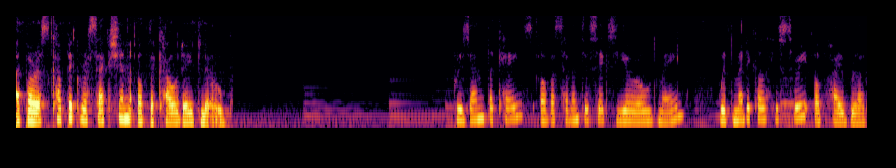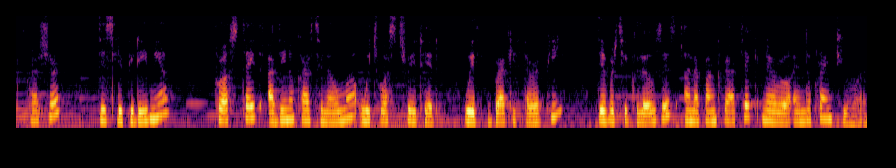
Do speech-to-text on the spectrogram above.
Laparoscopic resection of the caudate lobe. Present the case of a 76 year old male with medical history of high blood pressure, dyslipidemia, prostate adenocarcinoma, which was treated with brachytherapy, diverticulosis, and a pancreatic neuroendocrine tumor.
